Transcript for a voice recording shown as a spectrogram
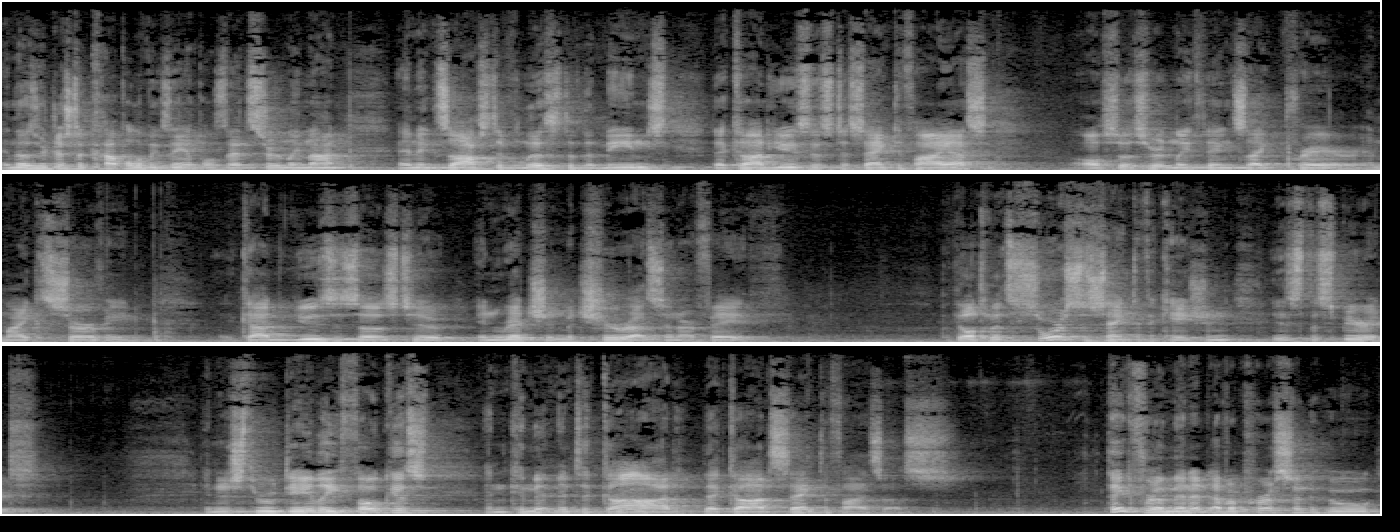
And those are just a couple of examples. That's certainly not an exhaustive list of the means that God uses to sanctify us. Also, certainly things like prayer and like serving. God uses those to enrich and mature us in our faith. The ultimate source of sanctification is the Spirit. And it is through daily focus and commitment to God that God sanctifies us. Think for a minute of a person who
